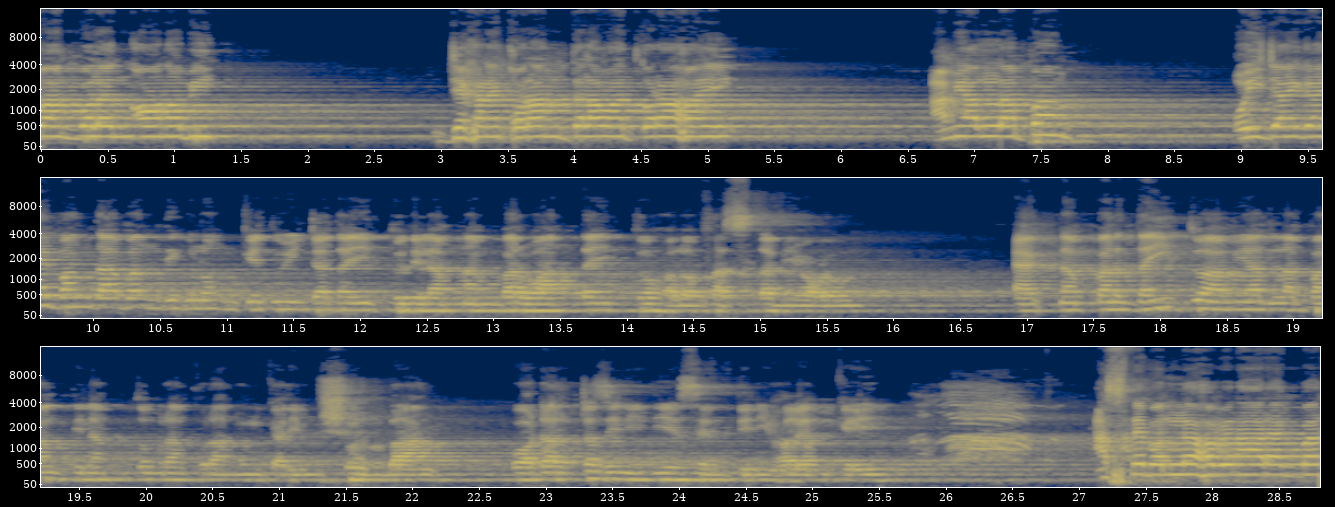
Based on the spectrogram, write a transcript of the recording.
পাক বলেন অনবী যেখানে কোরআন তেলাওয়াত করা হয় আমি আল্লাহ পাক ওই জায়গায় বান্দা বান্দি গুলোকে দুইটা দায়িত্ব দিলাম। নাম্বার ওয়ান দায়িত্ব হলো ফাস্তামিউন এক নাম্বার দায়িত্ব আমি আল্লাহ পাক দিলাম, তোমরা কোরআনুল কারীম শুনবা। অর্ডারটা যিনি দিয়েছেন, তিনি হলেন কে? আসতে বললে হবে না, আর একবার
